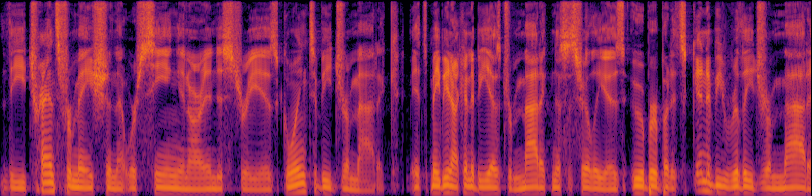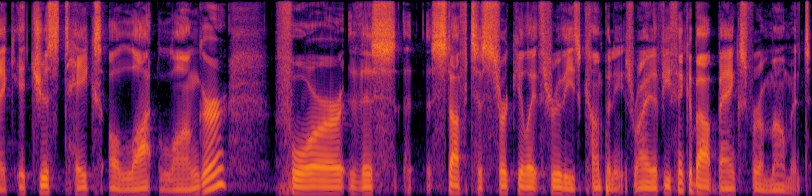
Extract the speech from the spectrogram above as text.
the transformation that we're seeing in our industry is going to be dramatic. It's maybe not going to be as dramatic necessarily as Uber, but it's going to be really dramatic. It just takes a lot longer for this stuff to circulate through these companies, right? If you think about banks for a moment,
